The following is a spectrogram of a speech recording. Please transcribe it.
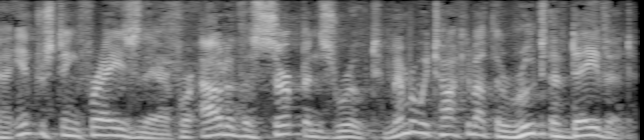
uh, interesting phrase there for out of the serpent's root. Remember we talked about the root of David.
